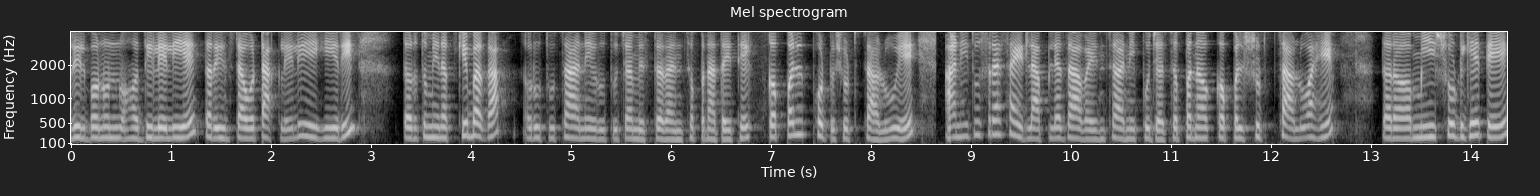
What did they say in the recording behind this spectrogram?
रील बनवून दिलेली आहे. तर इन्स्टावर टाकलेली आहे ही रील तर तुम्ही नक्की बघा ऋतूचा आणि ऋतूच्या मिस्टरांचं पण आता इथे कपल फोटोशूट चालू आहे. आणि दुसऱ्या साईडला आपल्या जावयांचं आणि पूजाचं पण कपल शूट चालू आहे. तर मी शूट घेते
